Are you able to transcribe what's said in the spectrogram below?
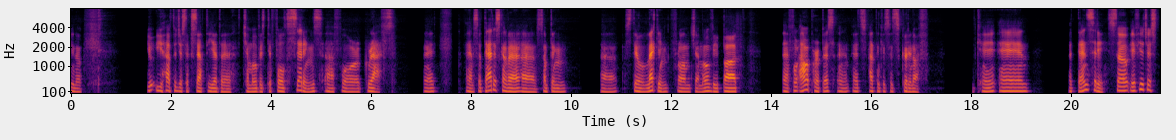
you know, you, you have to just accept the, the Jamovi's default settings uh, for graphs, right? And so that is kind of a, uh, something uh, still lacking from Jamovi, but uh, for our purpose, uh, it's I think it's, it's good enough. Okay, and density. So if you just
